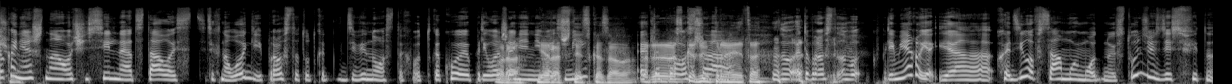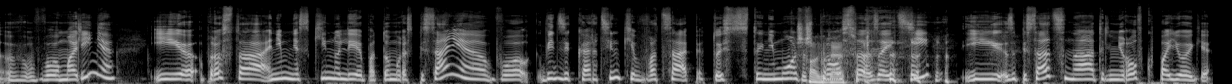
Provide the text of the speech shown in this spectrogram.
еще, конечно, очень сильная отсталость технологий, просто тут как в 90-х. Вот какое приложение Ура, не я возьми. рад, что ты сказала. Это Расскажи просто, про это. Ну, это просто, ну, к примеру, я, я ходила в самую модную студию здесь, в, фит... в Марине, и просто они мне скинули потом расписание в виде картинки в WhatsApp. То есть ты не можешь Когда просто зайти и записаться на тренировку по йоге.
